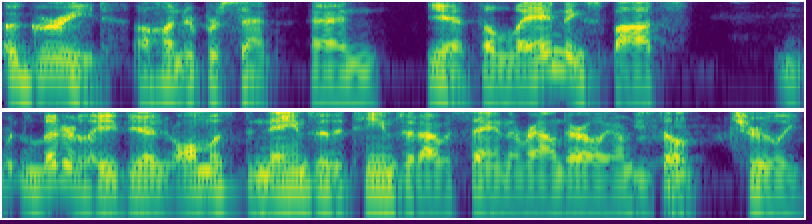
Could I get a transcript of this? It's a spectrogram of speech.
agreed, hundred percent. And yeah, the landing spots, literally, almost the names of the teams that I was saying the round earlier. I'm mm-hmm. still truly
